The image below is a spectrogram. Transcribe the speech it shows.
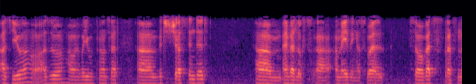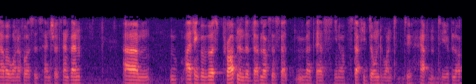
Azure or Azure, however you would pronounce that, um, which Justin did, um, and that looks uh, amazing as well. So that's that's another one of those essentials. And then um, I think the worst problem with weblogs is that that there's you know stuff you don't want to happen to your blog,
